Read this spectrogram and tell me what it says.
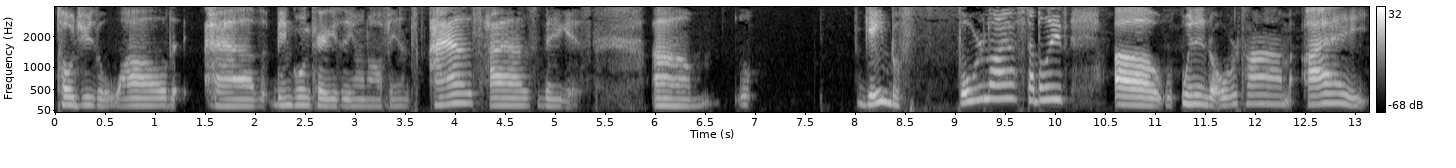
Told you the Wild have been going crazy on offense, as has Vegas. Um, game before last, I believe, uh, went into overtime. I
